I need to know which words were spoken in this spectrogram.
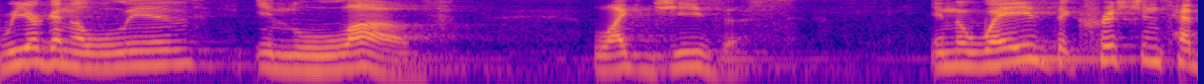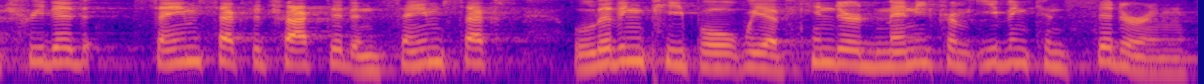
We are going to live in love like Jesus. In the ways that Christians have treated same sex attracted and same sex living people, we have hindered many from even considering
